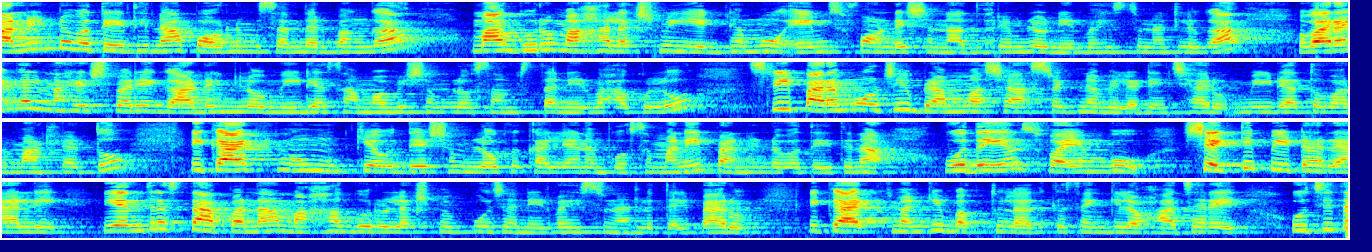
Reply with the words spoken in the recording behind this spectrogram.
పన్నెండవ తేదీన పౌర్ణమి సందర్భంగా మా గురు మహాలక్ష్మి యజ్ఞము ఎయిమ్స్ ఫౌండేషన్ ఆధ్వర్యంలో నిర్వహిస్తున్నట్లుగా వరంగల్ మహేశ్వరి గార్డెన్లో మీడియా సమావేశంలో సంస్థ నిర్వాహకులు శ్రీ పరమోజీ బ్రహ్మ శాస్త్రజ్ఞ వెల్లడించారు. మీడియాతో వారు మాట్లాడుతూ ఈ కార్యక్రమం ముఖ్య ఉద్దేశం లోక కళ్యాణం కోసమని పన్నెండవ తేదీన ఉదయం స్వయంభూ శక్తిపీఠ ర్యాలీ యంత్రస్థాపన మహాగురు లక్ష్మి పూజ నిర్వహిస్తున్నట్లు తెలిపారు. ఈ కార్యక్రమానికి భక్తులు అధిక సంఖ్యలో హాజరై ఉచిత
